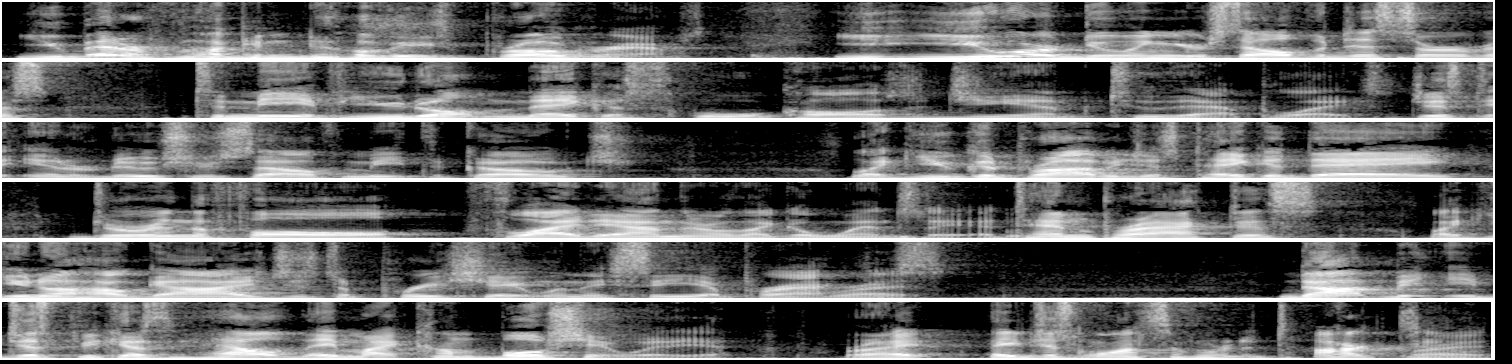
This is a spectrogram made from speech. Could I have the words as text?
You better fucking know these programs. You you are doing yourself a disservice to me if you don't make a school call as a GM to that place just to introduce yourself, meet the coach. Like you could probably just take a day during the fall, fly down there like a Wednesday, attend practice. Like you know how guys just appreciate when they see you at practice. Not be, just because hell they might come bullshit with you, right? They just want someone to talk to. Right.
